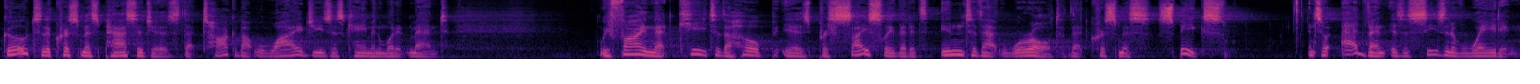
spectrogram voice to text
go to the Christmas passages that talk about why Jesus came and what it meant, we find that key to the hope is precisely that it's into that world that Christmas speaks. And so Advent is a season of waiting.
